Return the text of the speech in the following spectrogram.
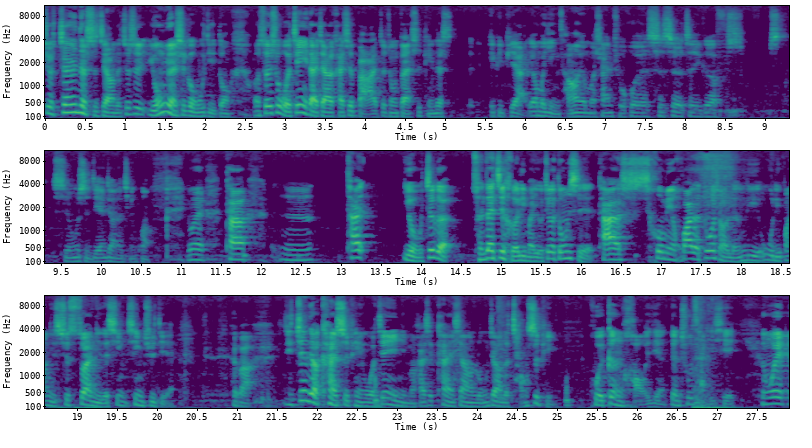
就真的是这样的，就是永远是个无底洞。呃，所以说我建议大家还是把这种短视频的 A P P 啊，要么隐藏，要么删除，或者是设置一个使使用时间这样的情况，因为它，嗯，它有这个存在即合理嘛，有这个东西，它后面花了多少人力物力帮你去算你的兴兴趣点，对吧？你真的要看视频，我建议你们还是看像龙这样的长视频，会更好一点，更出彩一些。因为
